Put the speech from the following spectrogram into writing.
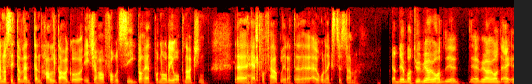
enn å sitte og vente en halv dag og ikke ha forutsigbarhet på når de åpner aksjen. Det er helt forferdelig, dette Euronext-systemet. Ja, det er jo bare. Vi har jo hatt, eh, vi har jo hatt eh,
